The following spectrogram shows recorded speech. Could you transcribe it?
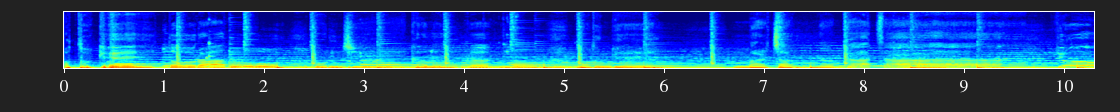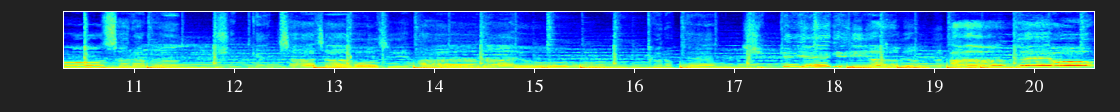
어떻게 했더라도 장난 같아요. 사람은 쉽게 찾아오지 않아요. 그렇게 쉽게 얘기하면 안 돼요.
